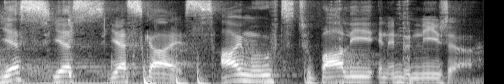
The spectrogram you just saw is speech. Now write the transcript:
Yes, yes, yes, guys. I moved to Bali in Indonesia.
